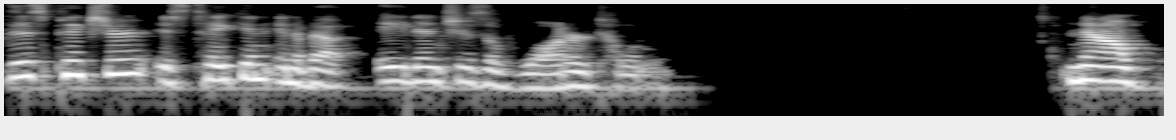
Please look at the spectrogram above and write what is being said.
this picture is taken in about eight inches of water total. Now,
